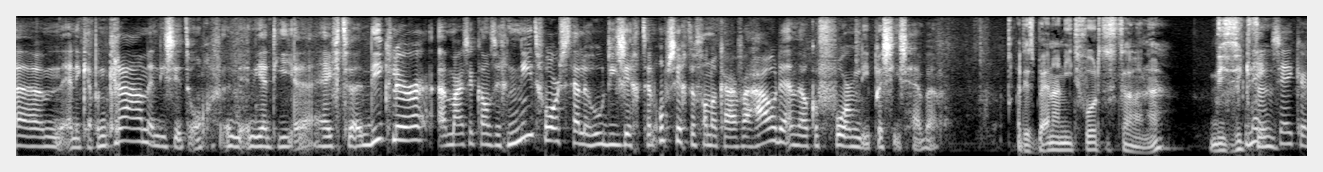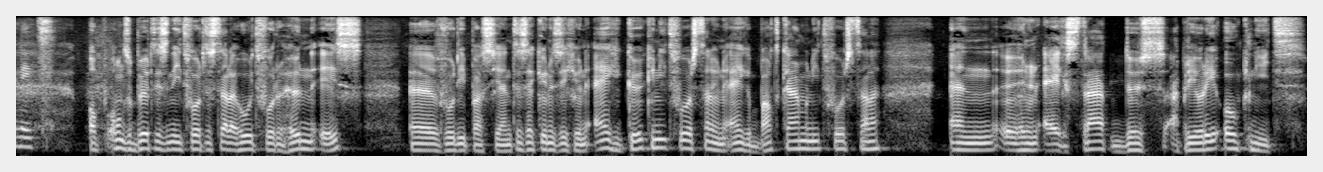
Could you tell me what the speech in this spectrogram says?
Um, en ik heb een kraan en die, zit ongeveer, ja, die uh, heeft uh, die kleur. Uh, maar ze kan zich niet voorstellen hoe die zich ten opzichte van elkaar verhouden en welke vorm die precies hebben. Het is bijna niet voor te stellen, hè? Die ziekte. Nee, zeker niet. Op onze beurt is het niet voor te stellen hoe het voor hun is. Uh, voor die patiënten. Zij kunnen zich hun eigen keuken niet voorstellen, hun eigen badkamer niet voorstellen. En hun eigen straat dus a priori ook niet.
